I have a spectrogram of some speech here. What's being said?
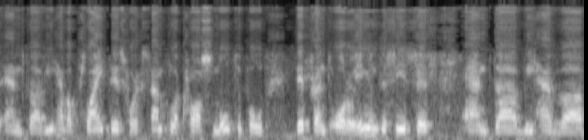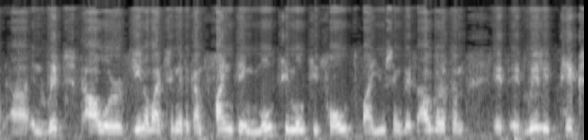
and uh, we have applied this, for example, across multiple different autoimmune diseases, and uh, we have uh, uh enriched our genome-wide significant finding multi-multifold by using this algorithm. It, it really picks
